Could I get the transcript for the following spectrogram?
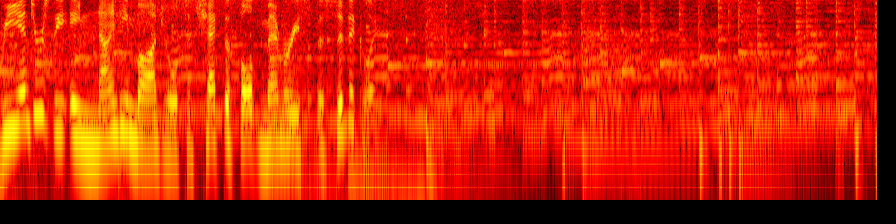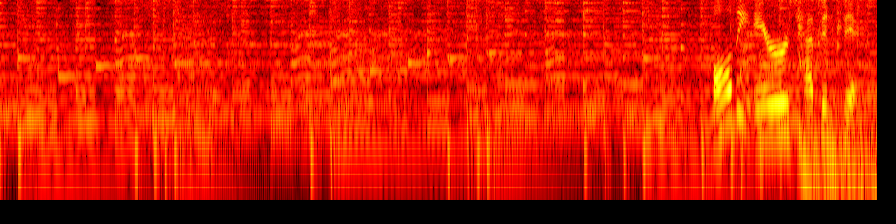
Re-enters the A90 module to check the fault memory specifically. All the errors have been fixed.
